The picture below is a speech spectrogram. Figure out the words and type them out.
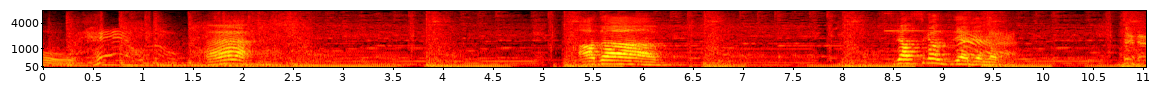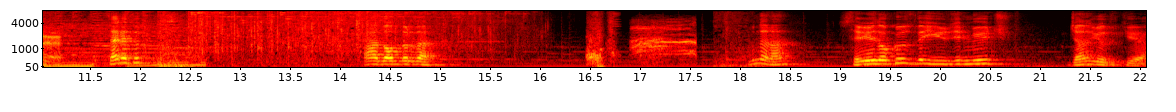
Oh! Ha. Adam. Silahsız kaldı diğer cellat. Sen de tut. Ha dondurdu. Bu ne lan? Seviye 9 ve 123 canı gözüküyor.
